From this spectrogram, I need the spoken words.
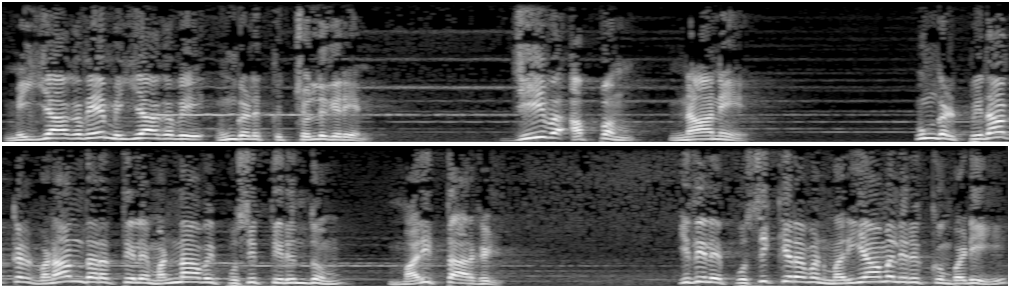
மெய்யாகவே மெய்யாகவே உங்களுக்கு சொல்லுகிறேன். ஜீவ அப்பம் நானே. உங்கள் பிதாக்கள் வனாந்தரத்திலே மன்னாவை புசித்திருந்தும் மறித்தார்கள் இதிலே புசிக்கிறவன் மறியாமல் இருக்கும்படி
